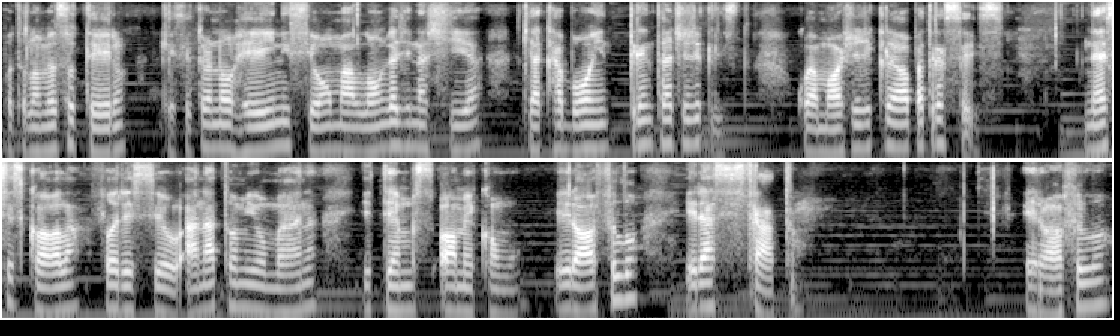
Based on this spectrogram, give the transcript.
Ptolomeu Soteiro que se tornou rei iniciou uma longa dinastia que acabou em 30 a.C., com a morte de Cleópatra VI. Nessa escola floresceu a anatomia humana e temos homens como Herófilo Erasistrato. Herófilo,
